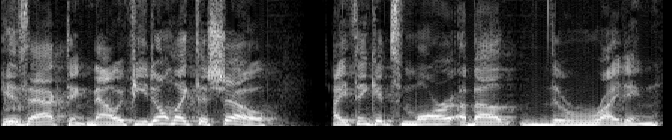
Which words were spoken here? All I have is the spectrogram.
His acting. Now, if you don't like the show, I think it's more about the writing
